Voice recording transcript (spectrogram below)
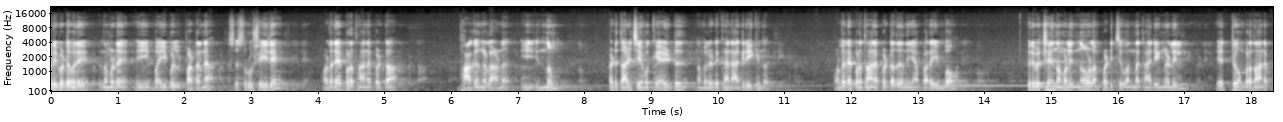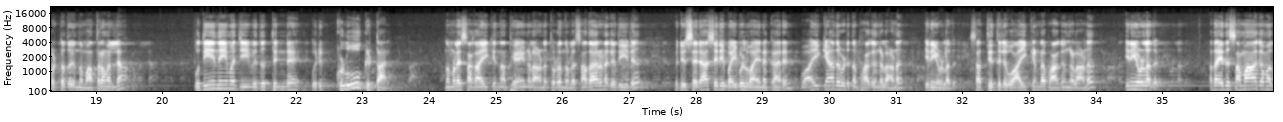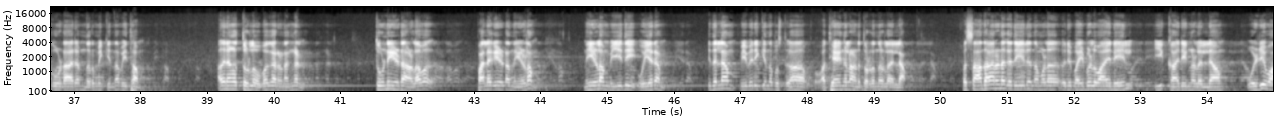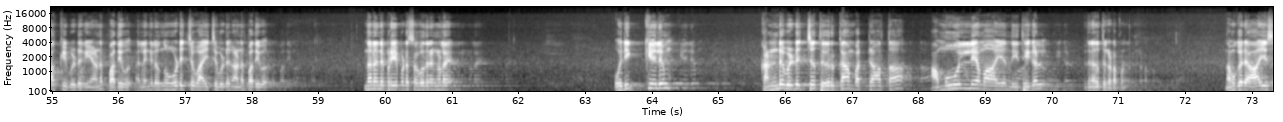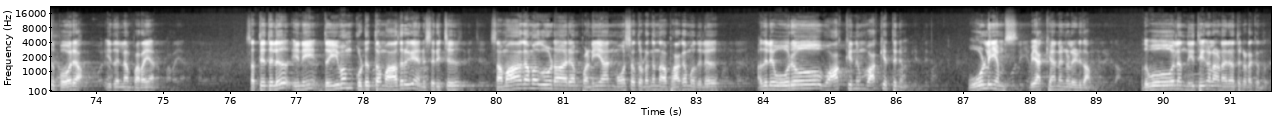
പ്രിയപ്പെട്ടവരെ നമ്മുടെ ഈ ബൈബിൾ പഠന ശുശ്രൂഷയിലെ വളരെ പ്രധാനപ്പെട്ട ഭാഗങ്ങളാണ് ഈ ഇന്നും അടുത്ത ആഴ്ചയുമൊക്കെ ആയിട്ട് നമ്മൾ എടുക്കാൻ ആഗ്രഹിക്കുന്നത്. വളരെ പ്രധാനപ്പെട്ടതെന്ന് ഞാൻ പറയുമ്പോൾ ഒരുപക്ഷെ നമ്മൾ ഇന്നോളം പഠിച്ചു വന്ന കാര്യങ്ങളിൽ ഏറ്റവും പ്രധാനപ്പെട്ടത് എന്ന് മാത്രമല്ല പുതിയ നിയമ ജീവിതത്തിന്റെ ഒരു ക്ലൂ കിട്ടാൻ നമ്മളെ സഹായിക്കുന്ന അധ്യായങ്ങളാണ് തുടർന്നുള്ളത് സാധാരണഗതിയിൽ ഒരു ശരാശരി ബൈബിൾ വായനക്കാരൻ വായിക്കാതെ വിടുന്ന ഭാഗങ്ങളാണ് ഇനിയുള്ളത്. സത്യത്തിൽ വായിക്കേണ്ട ഭാഗങ്ങളാണ് ഇനിയുള്ളത്. അതായത് സമാഗമ കൂടാരം നിർമ്മിക്കുന്ന വിധം. അതിനകത്തുള്ള ഉപകരണങ്ങൾ തുണിയുടെ അളവ് പലകയുടെ നീളം നീളം വീതി ഉയരം ഇതെല്ലാം വിവരിക്കുന്ന പുസ്തക അധ്യായങ്ങളാണ് തുടർന്നുള്ളതെല്ലാം. ഇപ്പം സാധാരണഗതിയിൽ നമ്മൾ ഒരു ബൈബിൾ വായനയിൽ ഈ കാര്യങ്ങളെല്ലാം ഒഴിവാക്കി വിടുകയാണ് പതിവ്. അല്ലെങ്കിൽ ഒന്ന് ഓടിച്ച് വായിച്ച് വിടുകയാണ് പതിവ്. എന്നാൽ എന്റെ പ്രിയപ്പെട്ട സഹോദരങ്ങളെ ഒരിക്കലും കണ്ടുപിടിച്ച് തീർക്കാൻ പറ്റാത്ത അമൂല്യമായ നിധികൾ ഇതിനകത്ത് കിടപ്പുണ്ട്. നമുക്കൊരു ആയുസ് പോരാ ഇതെല്ലാം പറയാൻ. സത്യത്തിൽ ഇനി ദൈവം കൊടുത്ത മാതൃക അനുസരിച്ച് സമാഗമ കൂടാരം പണിയാൻ മോശ തുടങ്ങുന്ന ആ ഭാഗം മുതൽ അതിലെ ഓരോ വാക്കിനും വാക്യത്തിനും വോളിയംസ് വ്യാഖ്യാനങ്ങൾ എഴുതാം. അതുപോലെ നിധികളാണ് അതിനകത്ത് കിടക്കുന്നത്.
